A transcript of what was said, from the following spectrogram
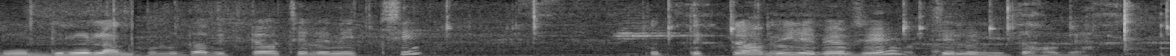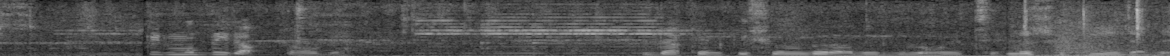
রোদ্দুরও লাগবে হলুদ আবিরটাও চেলে নিচ্ছি। প্রত্যেকটা আবির এভাবে চেলে নিতে হবে। এর মধ্যেই রাখতে হবে। দেখেন কি সুন্দর আবিরগুলো হয়েছে। শুকিয়ে যাবে।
